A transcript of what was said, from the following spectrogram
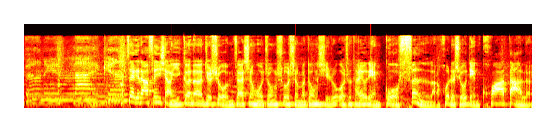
burning like an 再给大家分享一个呢，就是我们在生活中说什么东西，如果说它有点过分了，或者是有点夸大了，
